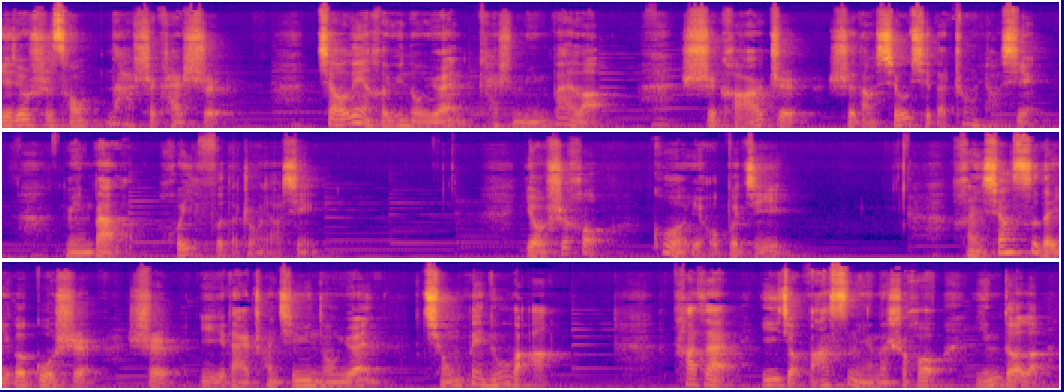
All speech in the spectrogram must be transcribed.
也就是从那时开始，教练和运动员开始明白了适可而止、适当休息的重要性，明白了恢复的重要性。有时候过犹不及。很相似的一个故事是一代传奇运动员琼贝努瓦。他在一九八四年的时候赢得了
